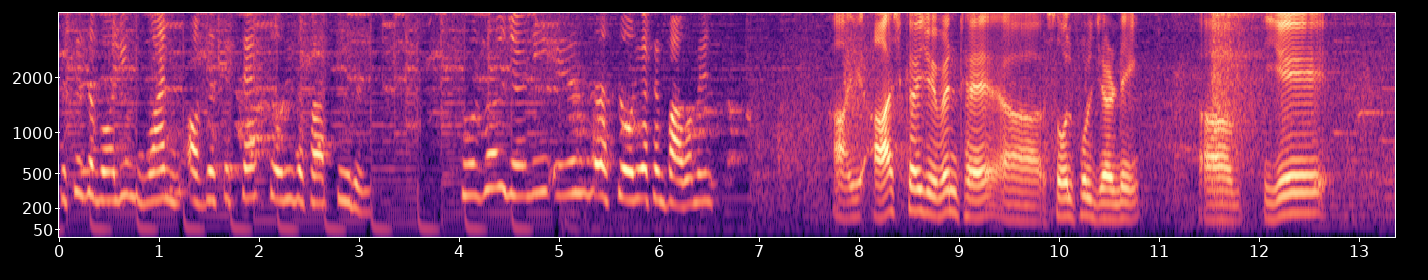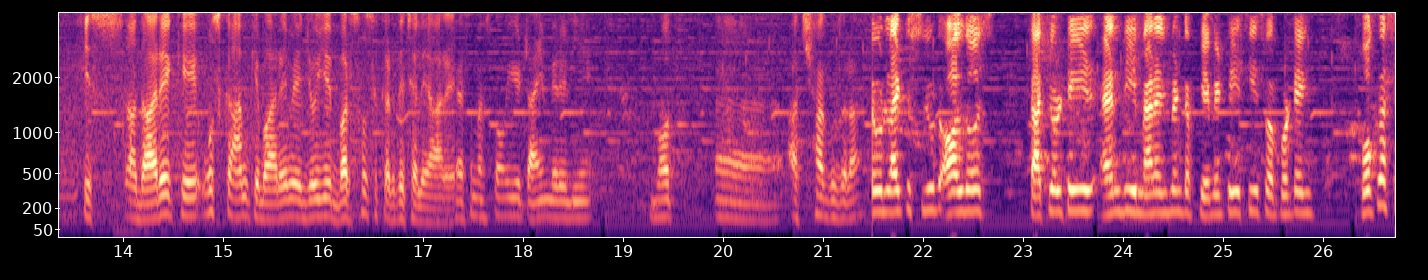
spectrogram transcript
This is a volume one of the success stories of our students. Soulful Journey is a story of empowerment. हाँ ये आज का जो इवेंट है सोलफुल जर्नी ये इस अदारे के उस काम के बारे में जो ये बरसों से करते चले आ रहे हैं मैं समझता हूँ ये टाइम मेरे लिए बहुत अ, अच्छा गुजरा I would like to salute all those faculties and the management of KVTCs for putting focused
